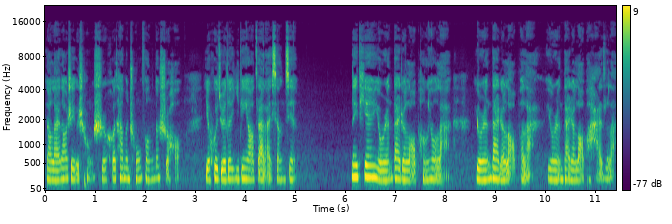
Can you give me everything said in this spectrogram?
要来到这个城市和他们重逢的时候，也会觉得一定要再来相见。那天，有人带着老朋友来，有人带着老婆来，有人带着老婆孩子来，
